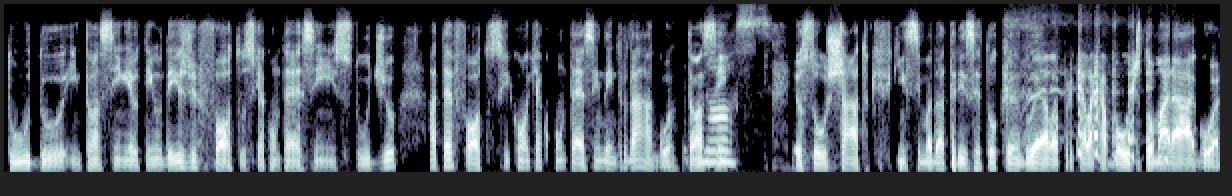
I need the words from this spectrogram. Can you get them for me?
tudo. Então, assim, eu tenho desde fotos que acontecem em estúdio até fotos que, que acontecem dentro da água. Então, assim, Nossa. eu sou o chato que fica em cima da atriz retocando ela, porque ela acabou de tomar água,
